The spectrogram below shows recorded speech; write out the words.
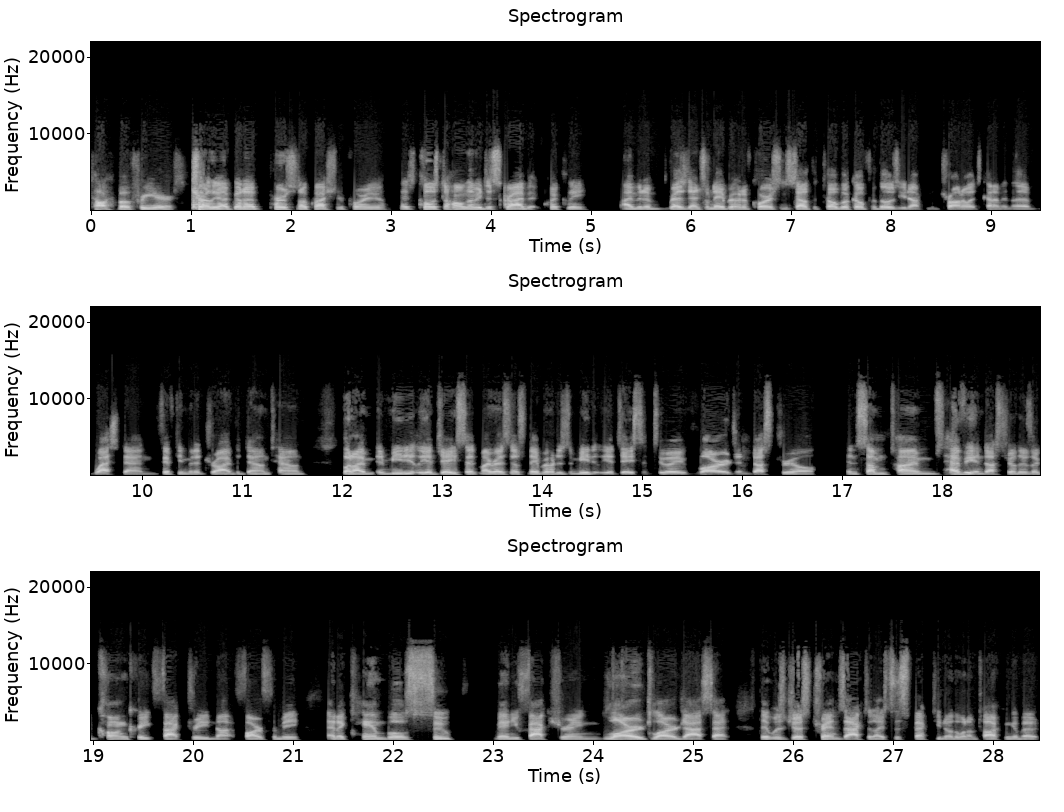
talk about for years. Charlie, I've got a personal question for you. It's close to home. Let me describe it quickly. I'm in a residential neighborhood, of course, in South Etobicoke. For those of you not from Toronto, it's kind of in the west end, 15 minute drive to downtown. But I'm immediately adjacent. My residential neighborhood is immediately adjacent to a large industrial and sometimes heavy industrial. There's a concrete factory not far from me and a Campbell's soup manufacturing large, large asset that was just transacted. I suspect you know the one I'm talking about.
